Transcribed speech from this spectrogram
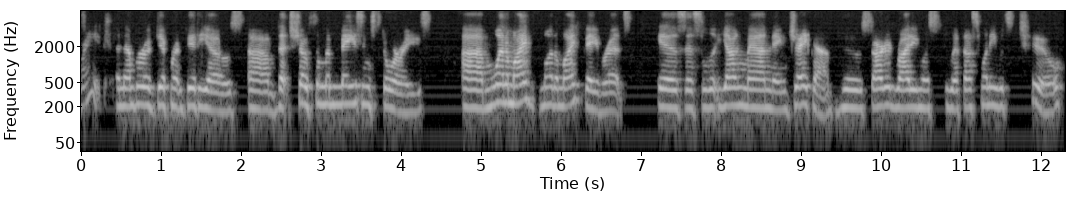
great a number of different videos um, that show some amazing stories. Um, one of my one of my favorites is this young man named Jacob who started riding with with us when he was two,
